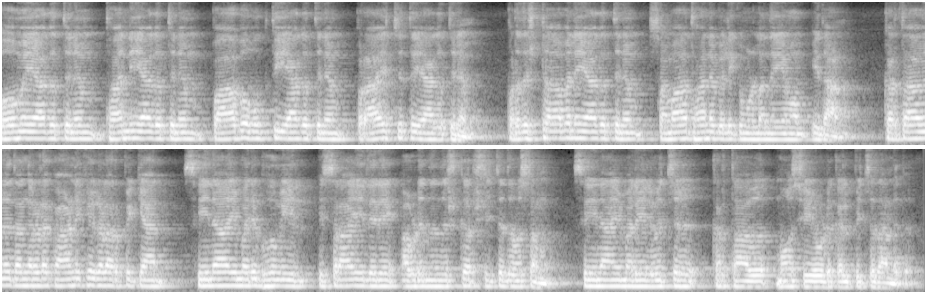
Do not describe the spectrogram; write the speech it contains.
ഹോമയാഗത്തിനും ധാന്യയാഗത്തിനും പാപമുക്തിയാഗത്തിനും പ്രായച്ചിത്തയാഗത്തിനും പ്രതിഷ്ഠാപനയാഗത്തിനും സമാധാന ബലിക്കുമുള്ള നിയമം ഇതാണ്. കർത്താവിന് തങ്ങളുടെ കാണിക്കകൾ അർപ്പിക്കാൻ സീനായി മരുഭൂമിയിൽ ഇസ്രായേലിനെ അവിടുന്ന് നിഷ്കർഷിച്ച ദിവസം സീനായി മലയിൽ വെച്ച് കർത്താവ് മോശയോട് കൽപ്പിച്ചതാണിത്.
